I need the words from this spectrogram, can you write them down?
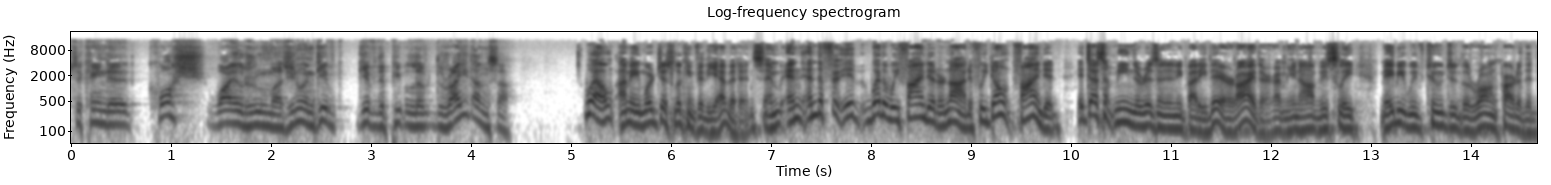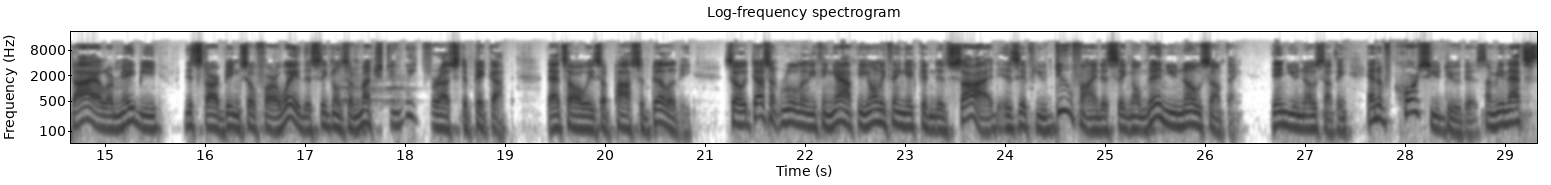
to kind of quash wild rumours, you know, and give give the people the, the right answer. Well, I mean, we're just looking for the evidence, and and and the, whether we find it or not, if we don't find it, it doesn't mean there isn't anybody there either. I mean, obviously, maybe we've tuned to the wrong part of the dial, or maybe this star being so far away, the signals are much too weak for us to pick up. That's always a possibility. So it doesn't rule anything out. The only thing it can decide is if you do find a signal, then you know something. Then you know something. And of course you do this. I mean, that's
